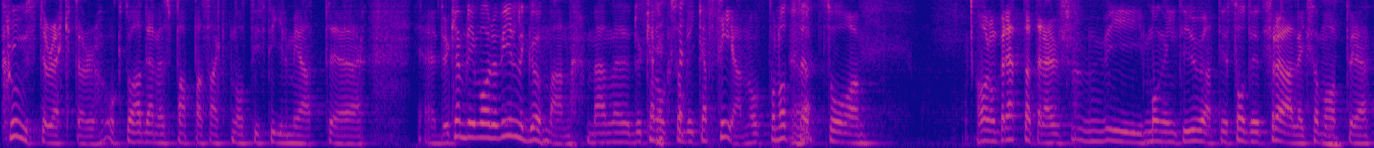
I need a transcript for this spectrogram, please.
cruise director och då hade hennes pappa sagt något i stil med att eh, eh du kan bli vad du vill gumman men eh, du kan också bli kapten och på något ja. sätt så har de berättat det där i många intervjuer att det sådde ett frö liksom mm. att det,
